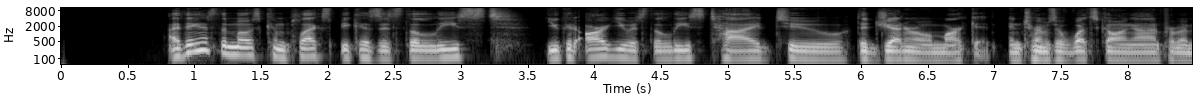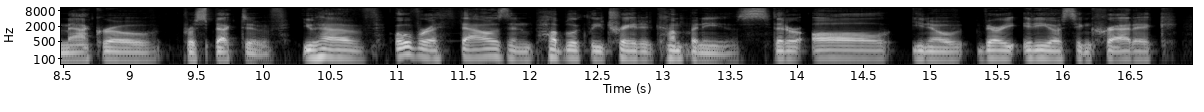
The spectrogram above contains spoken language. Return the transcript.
I think it's the most complex because it's the least, you could argue it's the least tied to the general market in terms of what's going on from a macro perspective. You have over a thousand publicly traded companies that are all, you know, very idiosyncratic,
